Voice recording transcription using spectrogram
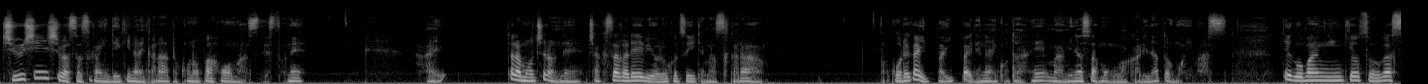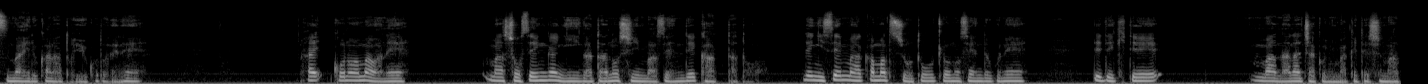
中心視はさすがにできないかなと、このパフォーマンスですとね。はい。ただもちろんね、着差が0秒6ついてますから、これがいっぱいいっぱいでないことはね、まあ皆さんもお分かりだと思います。で、5番人気予想がスマイルかなということでね。はい、この馬はね、まあ初戦が新潟の新馬戦で勝ったと。で、2戦目赤松町東京の戦力ね、出てきて、まあ、7着に負けてしまっ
